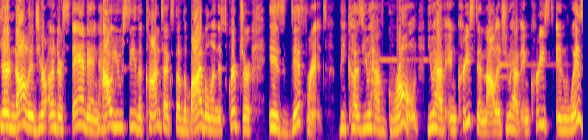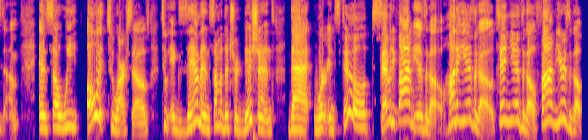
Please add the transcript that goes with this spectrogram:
your knowledge, your understanding, how you see the context of the Bible and the scripture is different because you have grown, you have increased in knowledge, you have increased in wisdom. And so we owe it to ourselves to examine some of the traditions that were instilled 75 years ago, 100 years ago, 10 years ago, five years ago,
